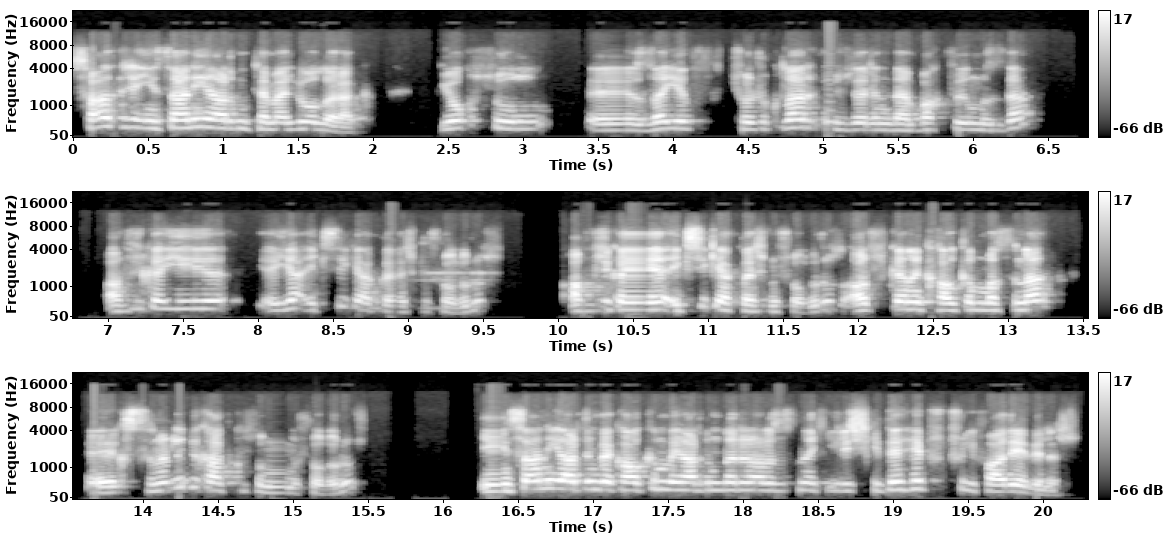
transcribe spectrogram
Sadece insani yardım temelli olarak yoksul, e, zayıf çocuklar üzerinden baktığımızda Afrika'yı ya eksik yaklaşmış oluruz, Afrika'ya eksik yaklaşmış oluruz. Afrika'nın kalkınmasına e, sınırlı bir katkı sunmuş oluruz. İnsani yardım ve kalkınma yardımları arasındaki ilişkide hep şu ifade edilir.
